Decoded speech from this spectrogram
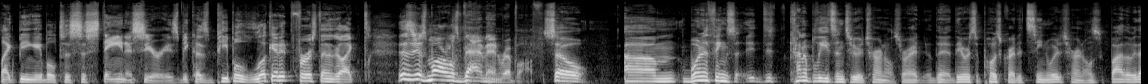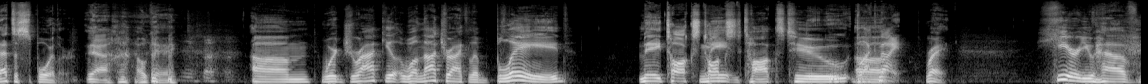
like being able to sustain a series because people look at it first and they're like, "This is just Marvel's Batman ripoff." So, um, one of the things it, kind of bleeds into Eternals, right? There, there was a post-credit scene with Eternals. By the way, that's a spoiler. Yeah, Okay. um, where Dracula, well, not Dracula, Blade May talks talks. talks to Black uh, Knight. Right. Here you have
